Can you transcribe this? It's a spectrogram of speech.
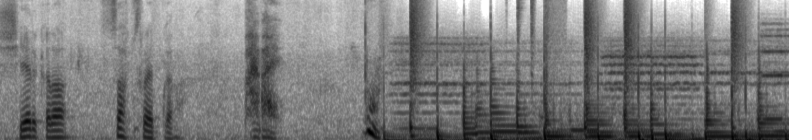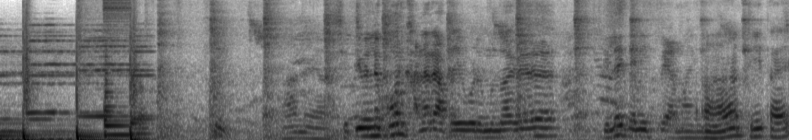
शेअर करा. सबस्क्राईब करा. बाय बाय कोण खाणार आहे आता एवढं? मुलं दिलंय त्यांनी प्रेमाने हां ठीक आहे.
